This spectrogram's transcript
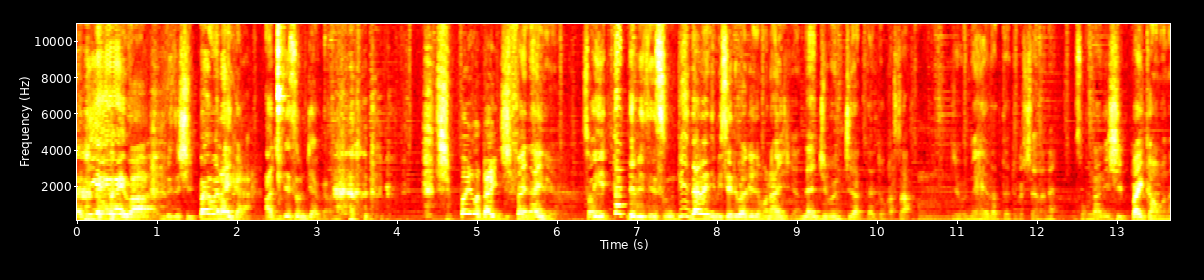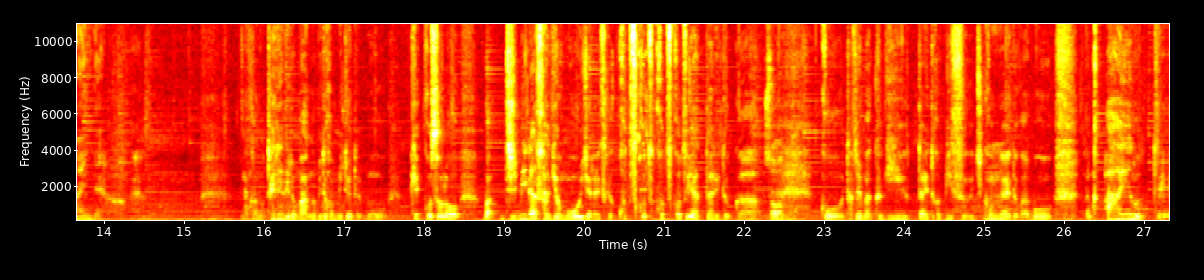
だ DIY は別に失敗はないから味で済んじゃうからね。失敗はないんです失敗ないのよ。そう言ったって別にすんげえ誰に見せるわけでもないじゃんね。自分家だったりとかさうん。自分の部屋だったりとかしたらね。そんなに失敗感はないんだよなんかあのテレビの番組とか見てても結構その、まあ、地味な作業も多いじゃないですか。コツコツコツコツやったりとかそうね。こう例えば釘打ったりとかビス打ち込んだりとか、もうなんかああいうのって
